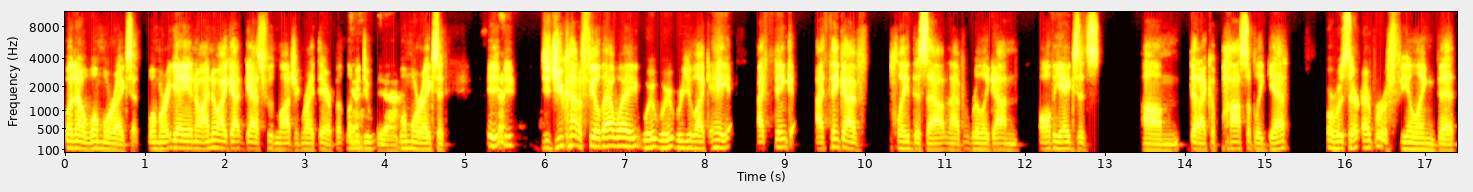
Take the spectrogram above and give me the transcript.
well, no, one more exit. One more. Yeah, yeah, no, I know I got gas, food, and lodging right there, but let yeah, me do yeah. one more exit. It, it, did you kind of feel that way? Were, were, were, you like, hey, I think I think I've played this out and I've really gotten all the exits um, that I could possibly get, or was there ever a feeling that,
